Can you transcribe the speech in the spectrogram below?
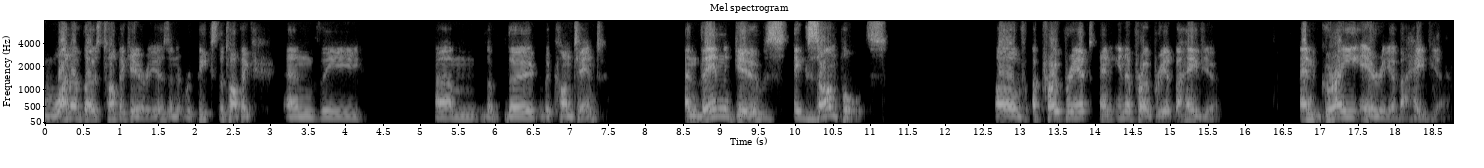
one of those topic areas, and it repeats the topic and the um, the, the, the content, and then gives examples of appropriate and inappropriate behavior and gray area behavior.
